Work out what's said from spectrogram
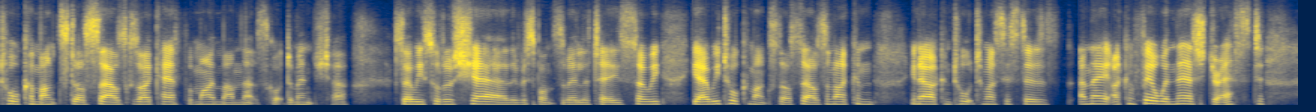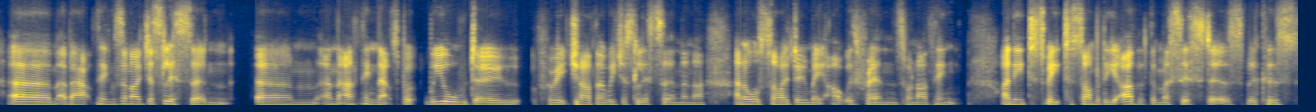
talk amongst ourselves because I care for my mum that's got dementia. So we sort of share the responsibilities. So we, yeah, we talk amongst ourselves, and I can, you know, I can talk to my sisters, and they, I can feel when they're stressed um, about things, and I just listen. Um, and I think that's what we all do for each other. We just listen, and I, and also I do meet up with friends when I think I need to speak to somebody other than my sisters because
